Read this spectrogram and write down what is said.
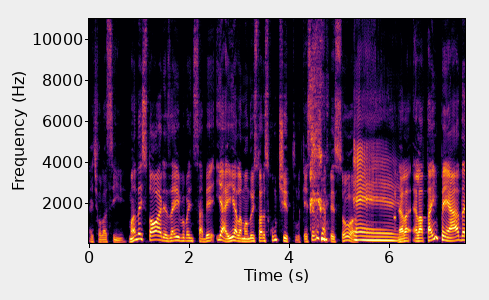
a gente falou assim: manda histórias aí pra gente saber. E aí ela mandou histórias com título. Que aí você vê que a pessoa. é... ela, ela tá empenhada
